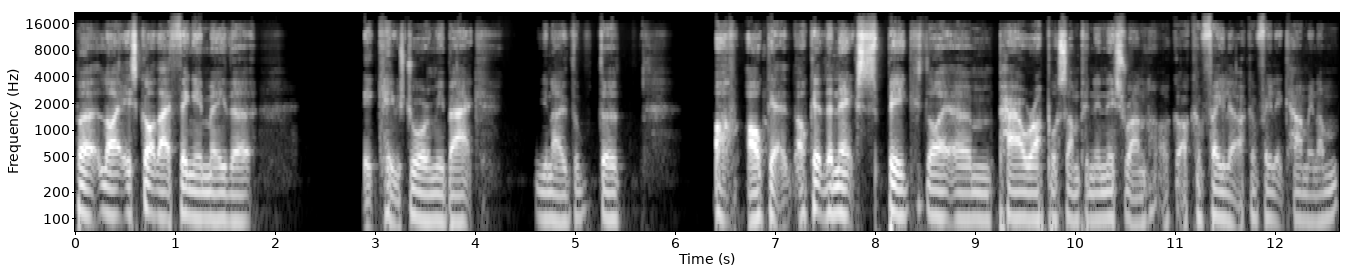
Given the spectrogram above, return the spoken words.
But like, it's got that thing in me that it keeps drawing me back. You know, the, the, oh, I'll get, I'll get the next big like um power up or something in this run. I, I can feel it. I can feel it coming. I'm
